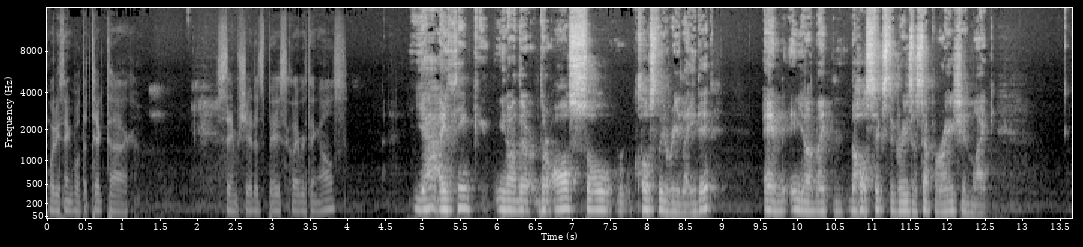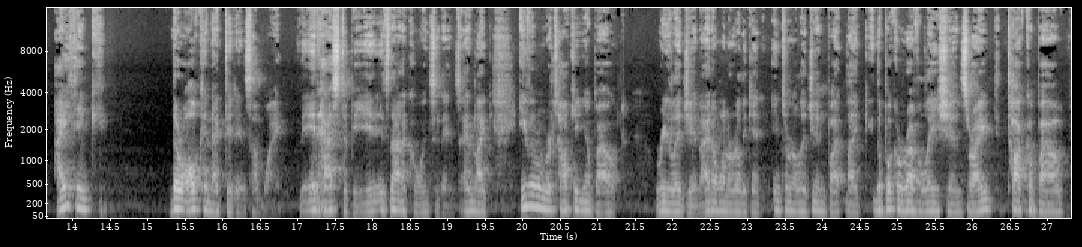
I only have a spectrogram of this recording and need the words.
What do you think about the Tic Tac? Same shit as basically everything else. Yeah, I think you know they're they're all so closely related, and you know like the whole six degrees of separation. Like, I think they're all connected in some way. It has to be. It- It's not a coincidence. And like even when we're talking about religion, I don't want to really get into religion, but like the Book of Revelations, right? Talk about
